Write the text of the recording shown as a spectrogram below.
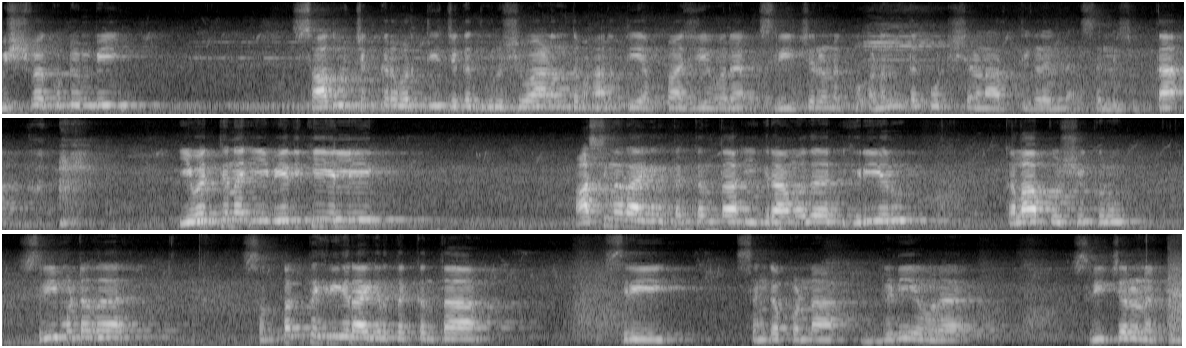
ವಿಶ್ವ ಕುಟುಂಬಿ ಸಾಧು ಚಕ್ರವರ್ತಿ ಜಗದ್ಗುರು ಶಿವಾನಂದ ಭಾರತಿ ಅಪ್ಪಾಜಿಯವರ ಶ್ರೀಚರಣಕ್ಕೂ ಅನಂತ ಕೋಟಿ ಶರಣಾರ್ಥಿಗಳನ್ನು ಸಲ್ಲಿಸುತ್ತಾ, ಇವತ್ತಿನ ಈ ವೇದಿಕೆಯಲ್ಲಿ ಆಸೀನರಾಗಿರ್ತಕ್ಕಂಥ ಈ ಗ್ರಾಮದ ಹಿರಿಯರು, ಕಲಾ ಪೋಷಕರು, ಶ್ರೀಮಠದ ಸದ್ಭಕ್ತ ಹಿರಿಯರಾಗಿರ್ತಕ್ಕಂಥ ಶ್ರೀ ಸಂಗಪ್ಪಣ್ಣ ಗಡಿಯವರ ಶ್ರೀಚರಣಕ್ಕೂ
